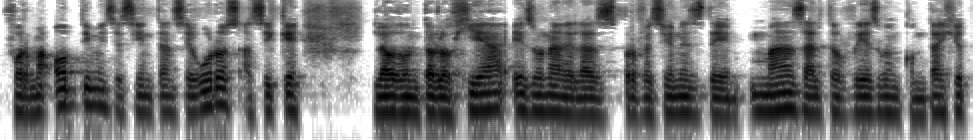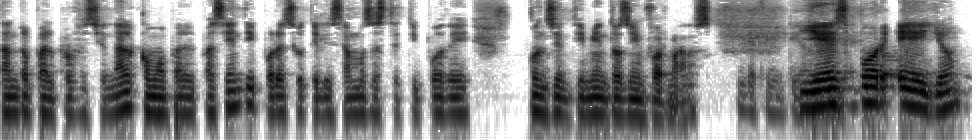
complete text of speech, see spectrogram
forma óptima y se sientan seguros. Así que la odontología es una de las profesiones de más alto riesgo en contagio, tanto para el profesional como para el paciente, y por eso utilizamos este tipo de consentimientos informados. Y es por ello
